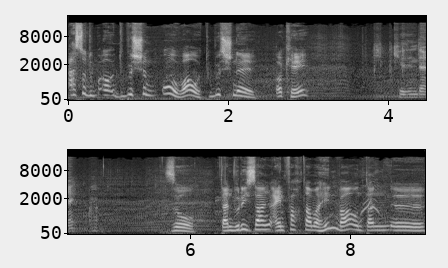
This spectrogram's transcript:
Ach so, du, oh, du bist schon, oh wow, du bist schnell. Okay. Ich kill den direkt. So, dann würde ich sagen, einfach da mal hin war und dann äh,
